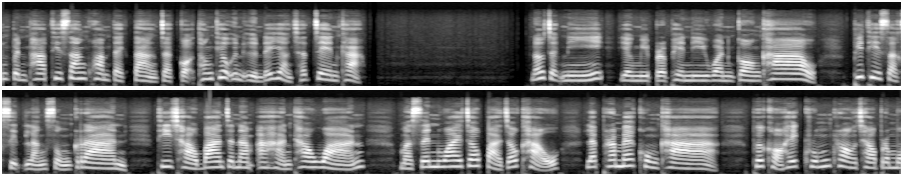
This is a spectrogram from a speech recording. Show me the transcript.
ซึ่งเป็นภาพที่สร้างความแตกต่างจากเกาะท่องเที่ยวอื่น ๆ ได้อย่างชัดเจนค่ะ นอกจากนี้ยังมีประเพณีวันกองข้าว พิธีศักดิ์สิทธิ์หลังสงกรานต์ที่ชาวบ้านจะนำอาหารข้าวหวาน มาเส้นไหว้เจ้าป่าเจ้าเขา และพระแม่คงคา เพื่อขอให้คุ้มครองชาวประม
